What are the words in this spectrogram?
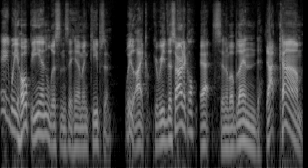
hey, we hope Ian listens to him and keeps him. We like him. You can read this article at cinemablend.com.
